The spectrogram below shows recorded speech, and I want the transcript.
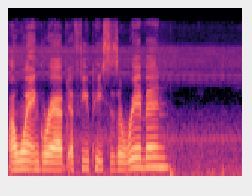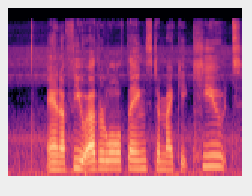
I went and grabbed a few pieces of ribbon and a few other little things to make it cute.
